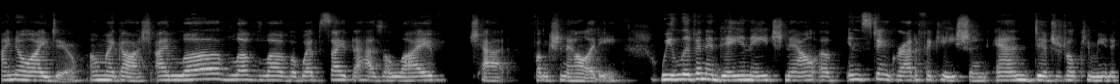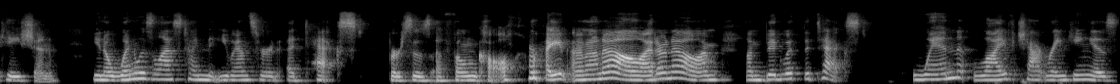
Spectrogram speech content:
I know I do. Oh my gosh, I love, love, love a website that has a live chat functionality. We live in a day and age now of instant gratification and digital communication. You know, when was the last time that you answered a text versus a phone call, right? I don't know. I don't know. I'm I'm big with the text. When live chat ranking is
